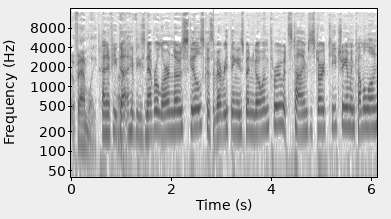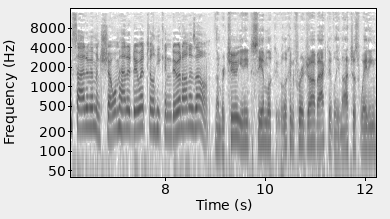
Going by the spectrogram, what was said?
a family. And if he do, if he's never learned those skills because of everything he's been going through, it's time to start teaching him and come alongside of him and show him how to do it till he can do it on his own. Number two, you need to see him look, looking for a job actively, not just waiting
